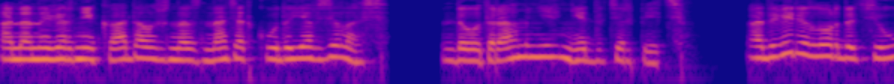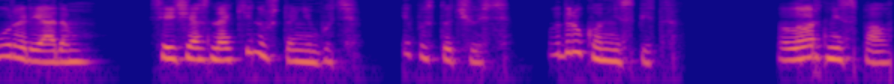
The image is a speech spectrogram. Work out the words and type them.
она наверняка должна знать, откуда я взялась. До утра мне не дотерпеть. А двери лорда Тиура рядом. Сейчас накину что-нибудь и постучусь. Вдруг он не спит. Лорд не спал,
